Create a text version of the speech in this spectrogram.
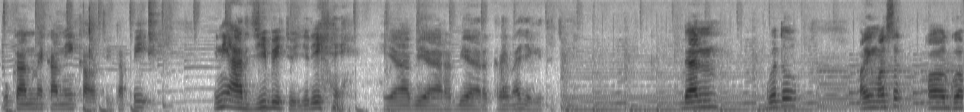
Bukan mechanical sih tapi ini RGB cuy. Jadi ya biar biar keren aja gitu cuy. Dan gue tuh paling masuk kalau gue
